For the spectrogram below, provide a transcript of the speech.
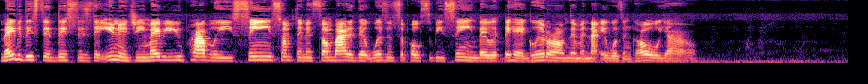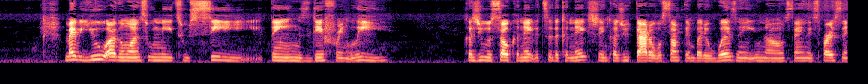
maybe this this is the energy. Maybe you probably seen something in somebody that wasn't supposed to be seen. They they had glitter on them and not, it wasn't gold y'all. Maybe you are the ones who need to see things differently because you were so connected to the connection because you thought it was something but it wasn't you know i'm saying? This person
